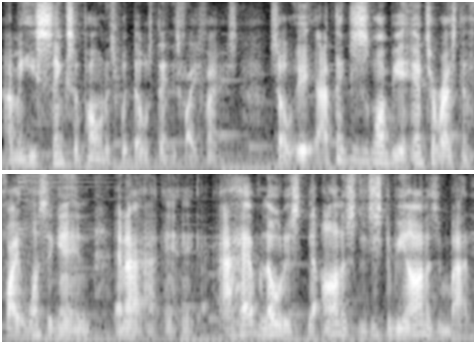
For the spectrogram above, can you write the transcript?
I mean, he sinks opponents with those things, fight fans. So it, I think this is going to be an interesting fight once again. And, and I, I, I have noticed that honestly, just to be honest about it,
